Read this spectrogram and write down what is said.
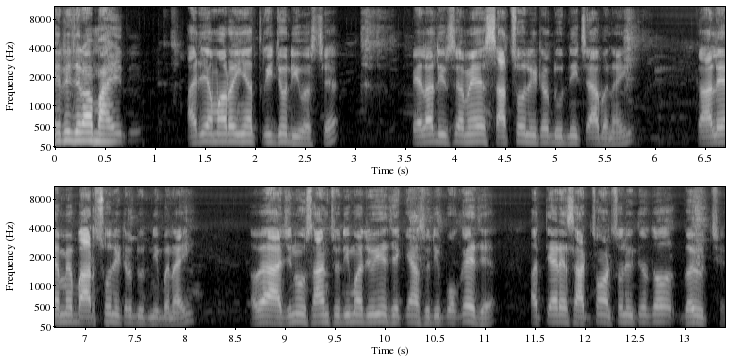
એની જરા માહિતી. આજે અમારો અહીંયા ત્રીજો દિવસ છે. પહેલા દિવસે અમે સાતસો લીટર દૂધની ચા બનાવી. કાલે અમે બારસો લીટર દૂધની બનાવી. હવે આજનું સાંજ સુધીમાં જોઈએ છે ક્યાં સુધી પોકે છે. અત્યારે સાતસો આઠસો લીટર તો ગયું જ છે.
